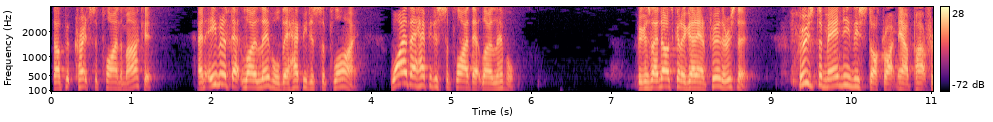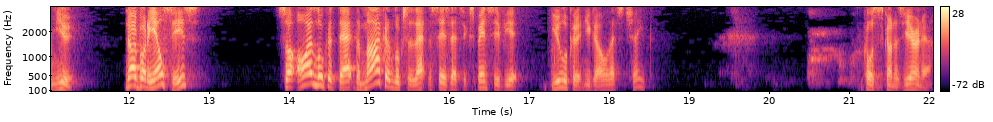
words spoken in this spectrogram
They'll create supply in the market. And even at that low level, they're happy to supply. Why are they happy to supply at that low level? Because they know it's going to go down further, isn't it? Who's demanding this stock right now apart from you? Nobody else is. So I look at that, the market looks at that and says that's expensive, yet you look at it and you go, oh, that's cheap. Of course, it's gone to zero now.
